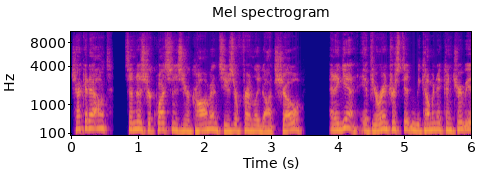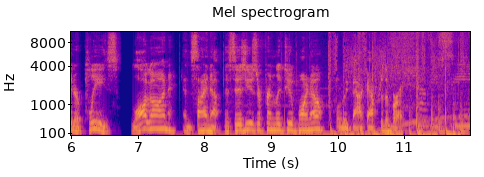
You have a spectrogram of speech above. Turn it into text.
Check it out. Send us your questions and your comments, userfriendly.show. And again, if you're interested in becoming a contributor, please log on and sign up. This is User Friendly 2.0. We'll be back after the break.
